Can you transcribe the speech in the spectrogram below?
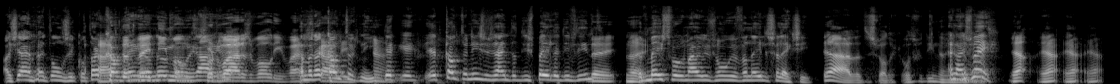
als jij met ons in contact Ah, kan dat brengen... weet dan niemand. Voor graag- waar is Wally? Ja, maar dat kan toch niet? Ja. Dat- ik- het kan toch niet zo zijn dat die speler die verdient? Nee. Nee. Het meest volgens mij is ongeveer van de hele selectie. ja, dat is wel de grote verdiener. En hij is weg. Ja, ja, ja, ja.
